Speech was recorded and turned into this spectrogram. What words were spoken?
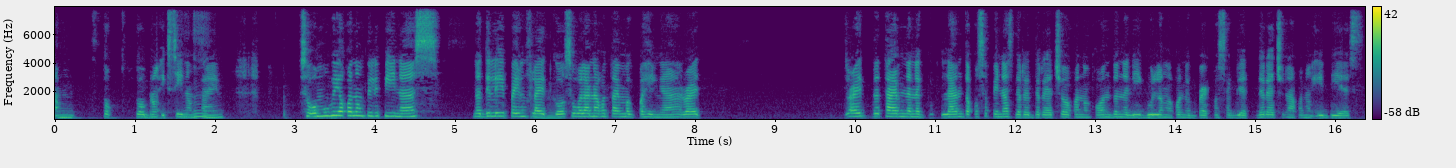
ang so, sobrang iksi ng time. So umuwi ako ng Pilipinas, na-delay pa yung flight mm-hmm. ko, so wala na akong time magpahinga. Right right the time na nag-land ako sa Pinas, dire-diretso ako ng condo, naligo lang ako, nag-breakfast saglit, diretso na ako ng ABS.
